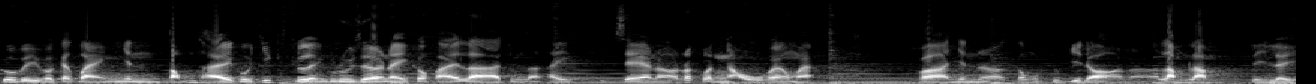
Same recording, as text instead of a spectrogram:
quý vị và các bạn nhìn tổng thể của chiếc Land Cruiser này có phải là chúng ta thấy chiếc xe nó rất là ngầu phải không ạ? Và nhìn nó có một chút gì đó nó lầm lầm, lì lì.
